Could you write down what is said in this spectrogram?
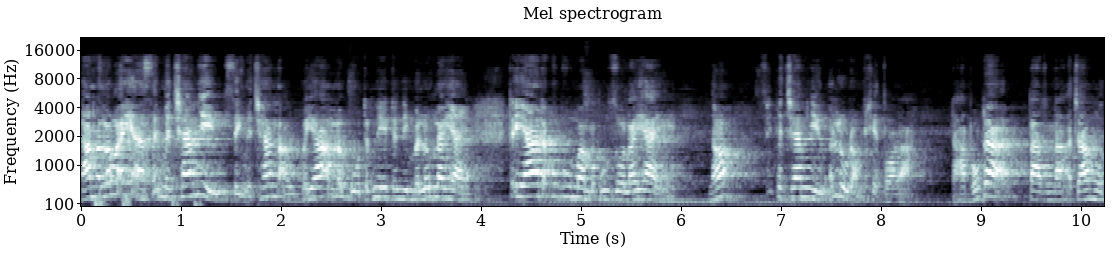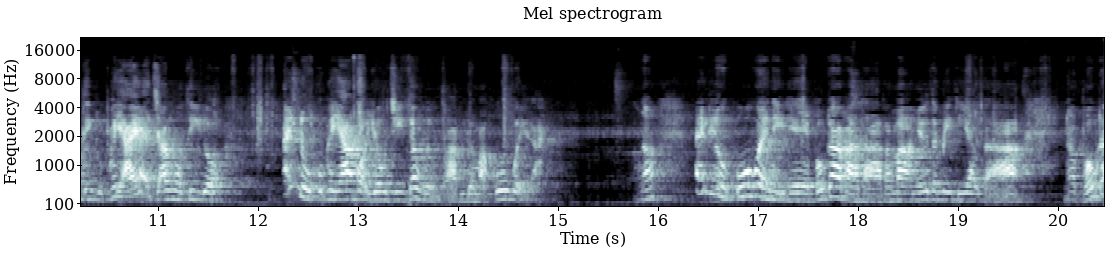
ဒါမလုပ်လိုက်ရရင်စိတ်မချမ်းမြေဘူးစိတ်မချမ်းသာဘူးဘုရားအလုပ်ကိုတစ်နေ့တစ်နေ့မလုပ်လိုက်ရရင်တရားတစ်ခုခုမှမပူဇော်လိုက်ရရင်နော်စိတ်မချမ်းမြေဘူးအဲ့လိုတော့ဖြစ်သွားတာဒါဗုဒ္ဓသာသနာအကြောင်းကိုသိလို့ဘုရားရဲ့အကြောင်းကိုသိတော့အဲ့လိုကိုဘုရားပေါ့ယုံကြည်တော့ဝင်သွားပြီးတော့မှကိုးကွယ်တာနော် အဲ့လိုကိုးကွယ်နေတဲ့ဗုဒ္ဓဘာသာဗမာအမျိုးသမီးတယောက်ကနော်ဗုဒ္ဓ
